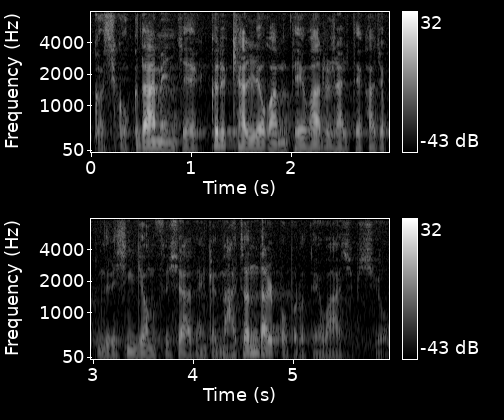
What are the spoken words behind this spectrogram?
것이고 그 다음에 이제 그렇게 하려고 하면 대화를 할 때 가족분들이 신경 쓰셔야 게 나전달법으로 대화하십시오.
